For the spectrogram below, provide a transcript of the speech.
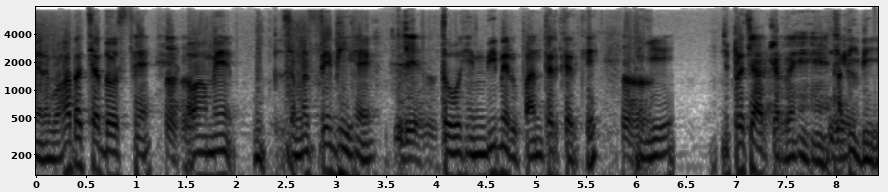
मेरे बहुत अच्छा दोस्त है। हाँ, हाँ। और हमें समझते भी है। जी हाँ। तो हिंदी में रूपांतर करके। ये प्रचार कर रहे हैं अभी हाँ। भी।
